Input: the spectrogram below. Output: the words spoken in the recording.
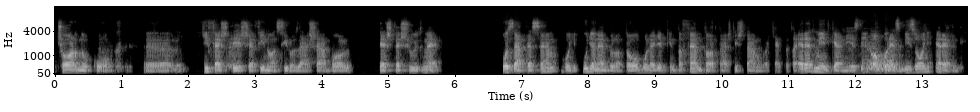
csarnokok kifestése finanszírozásával testesült meg. Hozzáteszem, hogy ugyanebből a tauból egyébként a fenntartást is támogatják. Tehát ha eredményt kell nézni, akkor ez bizony eredmény.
